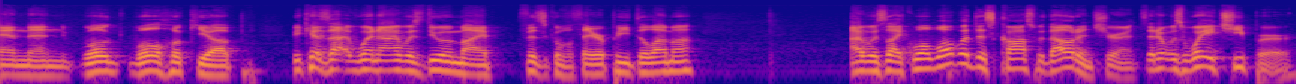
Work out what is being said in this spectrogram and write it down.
and then we'll we'll hook you up. Because I, when I was doing my physical therapy dilemma I was like well what would this cost without insurance? And it was way cheaper.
